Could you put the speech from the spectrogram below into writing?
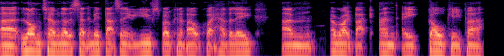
Uh, long term, another centre mid. That's something you've spoken about quite heavily. Um, a right back and a goalkeeper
